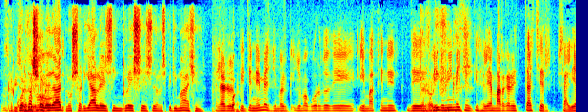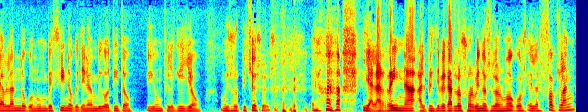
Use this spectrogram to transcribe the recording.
¿Recuerdas, Soledad, los seriales ingleses del Speed Image? Claro, el Image, yo me, yo me acuerdo de imágenes de. Pitten Image en que salía Margaret Thatcher, salía hablando con un vecino que tenía un bigotito y un flequillo muy sospechosos, y a la reina, al príncipe Carlos sorbiéndose los mocos en las Falkland.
